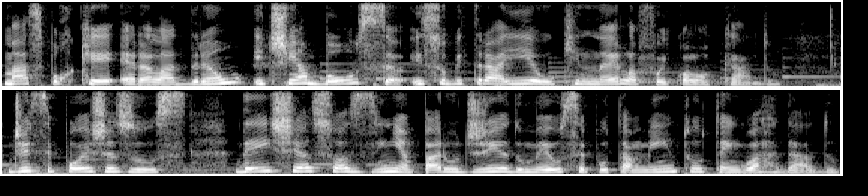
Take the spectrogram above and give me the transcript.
mas porque era ladrão e tinha bolsa e subtraía o que nela foi colocado. Disse, pois, Jesus: Deixe-a sozinha, para o dia do meu sepultamento o tem guardado.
